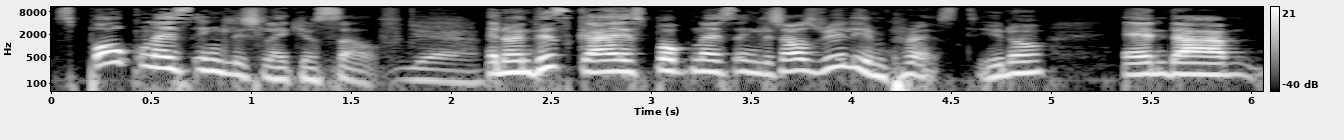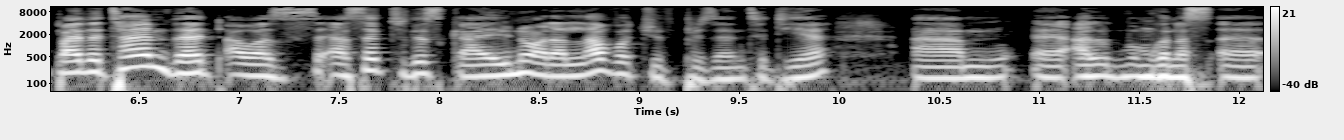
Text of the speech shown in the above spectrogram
spoke nice English like yourself. Yeah. And when this guy spoke nice English, I was really impressed, you know. And um, by the time that I was, I said to this guy, you know what, I love what you've presented here. Um, uh, I'll, I'm gonna uh,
